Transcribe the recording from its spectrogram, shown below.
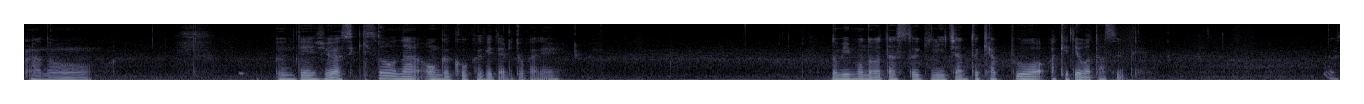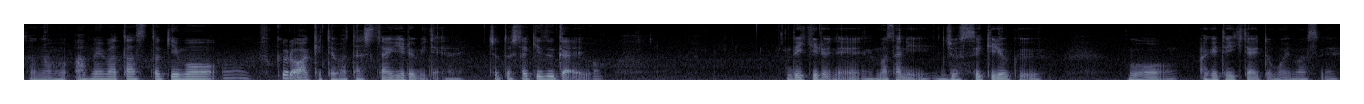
あの運転手が好きそうな音楽をかけたりとかね。飲み物渡す時にちゃんとキャップを開けて渡すみたいな。その飴渡す時も袋開けて渡してあげるみたいなね。ちょっとした気遣いをできるね。まさに助手席力を上げていきたいと思いますね。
